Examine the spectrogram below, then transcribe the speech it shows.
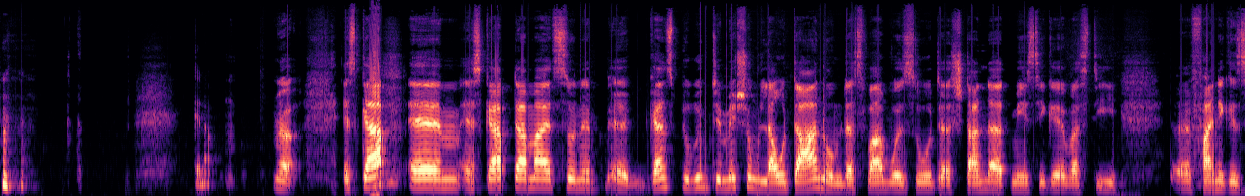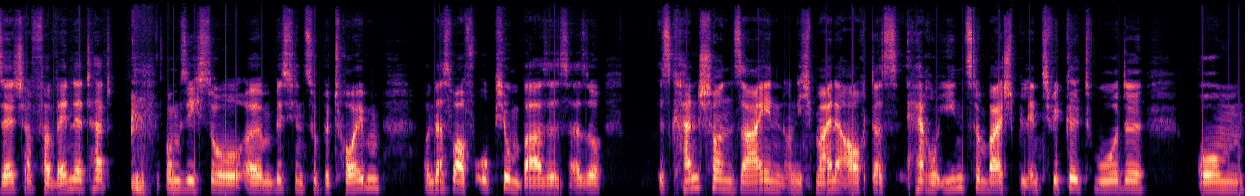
genau. ja, es gab, ähm, es gab damals so eine äh, ganz berühmte Mischung Laudanum. Das war wohl so das Standardmäßige, was die äh, feine Gesellschaft verwendet hat, um sich so äh, ein bisschen zu betäuben. Und das war auf Opiumbasis. Also es kann schon sein, und ich meine auch, dass Heroin zum Beispiel entwickelt wurde, um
